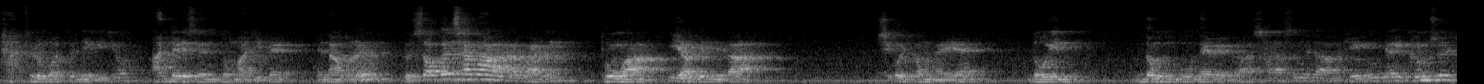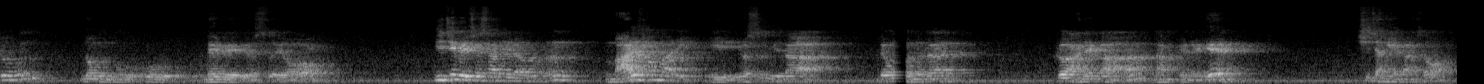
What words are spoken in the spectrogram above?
다 들어봤던 얘기죠? 안데르센 동화집에 나오는 그 썩은 사과라고 하는 동화 이야기입니다. 시골 동네에 노인 농부 내외가 살았습니다. 굉장히 금술 좋은 농부 내외였어요. 이 집의 재산이라고는 말 한 마리였습니다. 근데 어느 날 그 아내가 남편에게 시장에 가서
